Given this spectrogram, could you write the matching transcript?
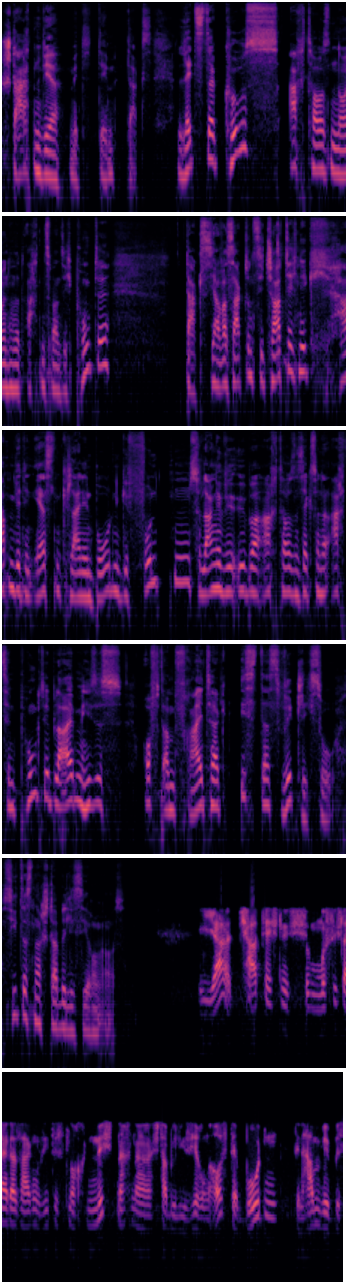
Starten wir mit dem DAX. Letzter Kurs 8.928 Punkte. DAX, ja, was sagt uns die Charttechnik? Haben wir den ersten kleinen Boden gefunden? Solange wir über 8618 Punkte bleiben, hieß es oft am Freitag. Ist das wirklich so? Sieht das nach Stabilisierung aus? Ja, charttechnisch muss ich leider sagen, sieht es noch nicht nach einer Stabilisierung aus. Der Boden, den haben wir bis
